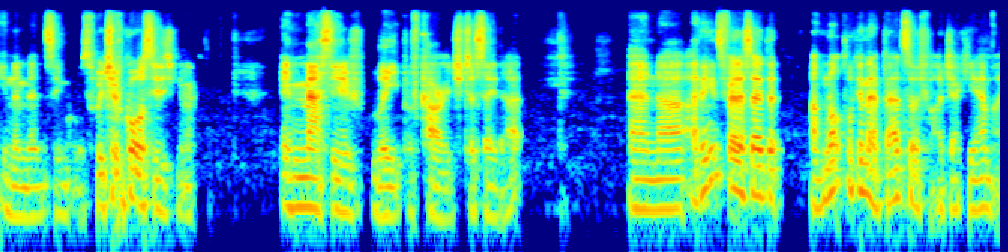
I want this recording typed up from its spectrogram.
in the men's singles, which of course is you know a massive leap of courage to say that. And uh, I think it's fair to say that I'm not looking that bad so far, Jackie. Am I?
